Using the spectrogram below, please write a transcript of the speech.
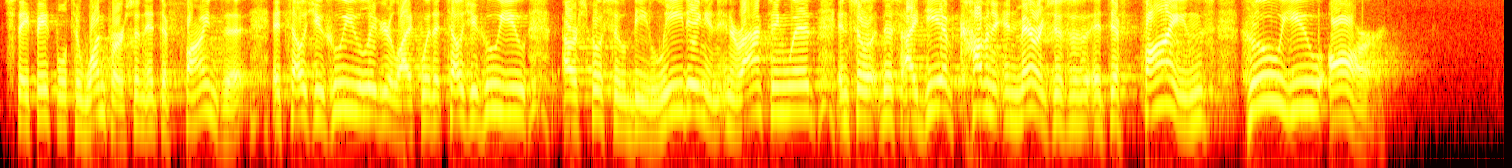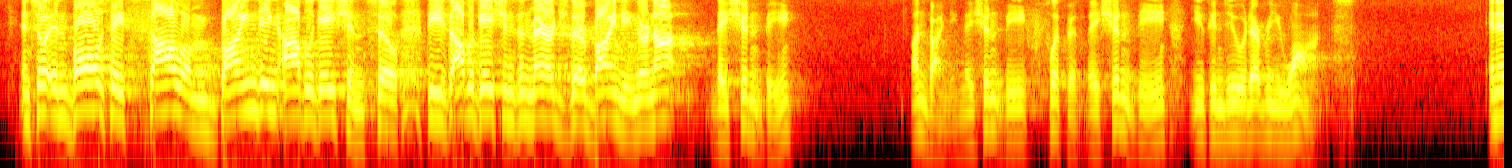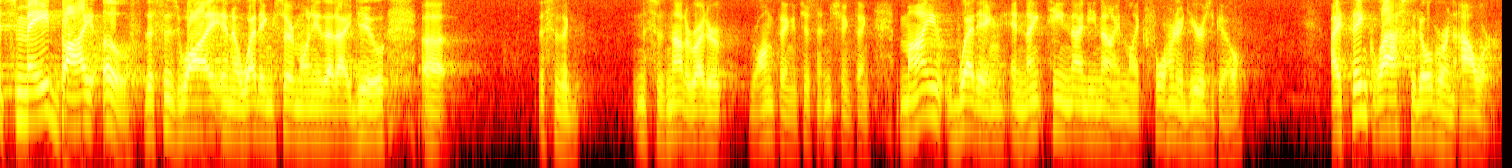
stay faithful to one person. It defines it. It tells you who you live your life with. It tells you who you are supposed to be leading and interacting with. And so this idea of covenant in marriage, this is, it defines who you are. And so it involves a solemn binding obligation. So these obligations in marriage, they're binding. They're not, they shouldn't be unbinding. They shouldn't be flippant. They shouldn't be, you can do whatever you want. And it's made by oath. This is why in a wedding ceremony that I do, uh, this is a this is not a right or wrong thing, it's just an interesting thing. My wedding in 1999, like 400 years ago, I think lasted over an hour.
